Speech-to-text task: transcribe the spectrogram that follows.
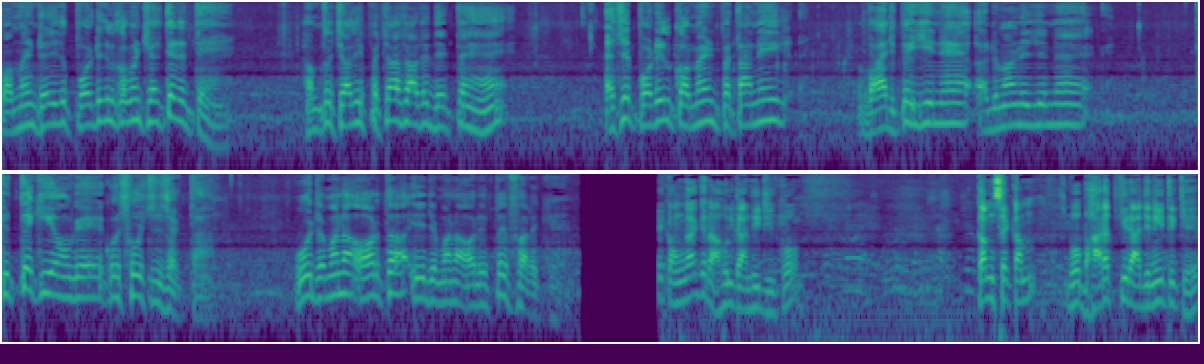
कमेंट है, ये तो पॉलिटिकल कमेंट चलते रहते हैं। हम तो चालीस, पचास साल देखते हैं। ऐसे पॉलिटिकल कमेंट, पता नहीं, वाजपेयी जी ने अडवाणी जी ने कितने किए होंगे, कोई सोच नहीं सकता। वो जमाना और था, ये जमाना और, इतना फ़र्क है। मैं कहूँगा कि राहुल गांधी जी को कम से कम वो भारत की राजनीति के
